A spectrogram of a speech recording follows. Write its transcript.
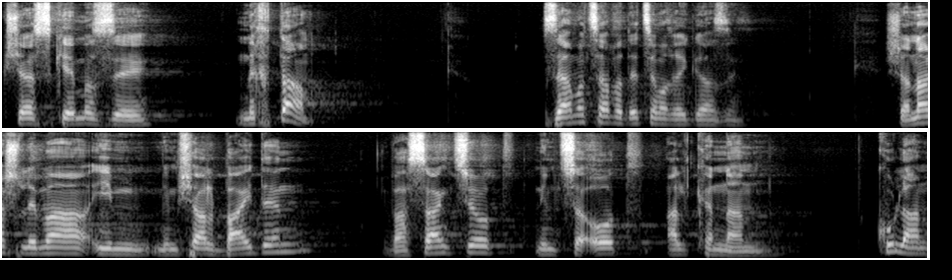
כשההסכם הזה נחתם. זה המצב עד עצם הרגע הזה. שנה שלמה עם ממשל ביידן, והסנקציות נמצאות על כנן. כולן.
